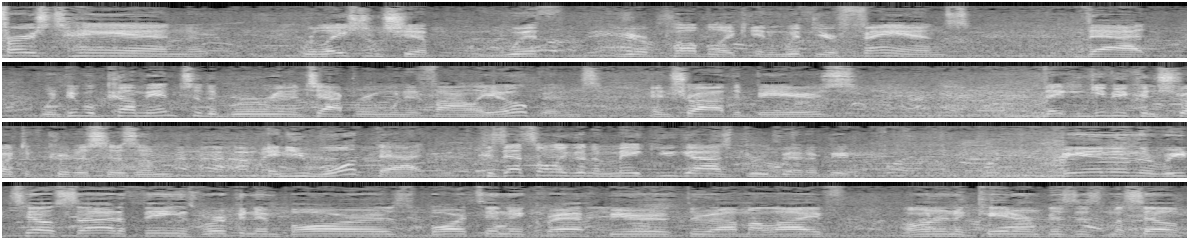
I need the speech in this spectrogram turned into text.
firsthand relationship with your public and with your fans that when people come into the brewery in the tap room when it finally opens and try the beers, they can give you constructive criticism, and you want that because that's only going to make you guys brew better beer. Being in the retail side of things, working in bars, bartending craft beer throughout my life, owning a catering business myself,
